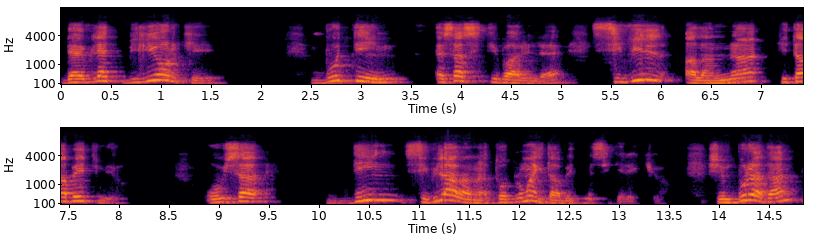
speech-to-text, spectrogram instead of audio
Devlet biliyor ki bu din esas itibariyle sivil alanına hitap etmiyor. Oysa din sivil alana, topluma hitap etmesi gerekiyor. Şimdi buradan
